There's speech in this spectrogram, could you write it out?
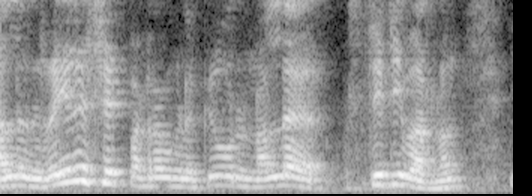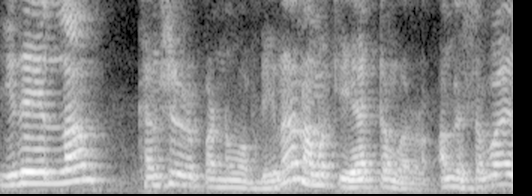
அல்லது ரியல் எஸ்டேட் பண்ணுறவங்களுக்கு ஒரு நல்ல ஸ்திதி வரணும். இதையெல்லாம் கன்சிடர் பண்ணோம் அப்படின்னா நமக்கு ஏற்றம் வரணும். அந்த செவ்வாய்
